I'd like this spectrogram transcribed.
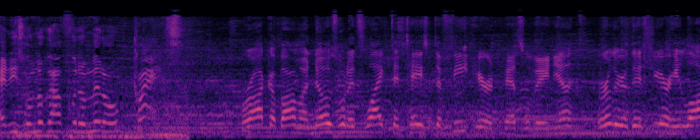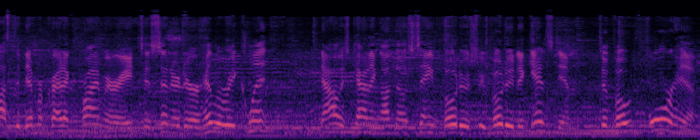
And he's going to look out for the middle class. Barack Obama knows what it's like to taste defeat here in Pennsylvania. Earlier this year, he lost the Democratic primary to Senator Hillary Clinton. Now he's counting on those same voters who voted against him to vote for him.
